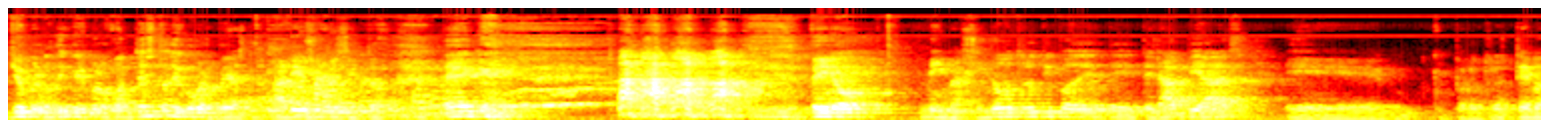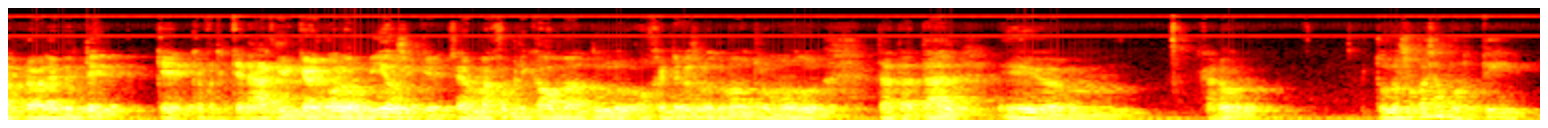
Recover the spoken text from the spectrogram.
yo me lo digo y me lo contesto, digo, bueno, pues ya está, adiós, un besito. Eh, que- Pero me imagino otro tipo de, de terapias, eh, por otros temas probablemente, que, que, que nada tienen que ver con los míos y que sean más complicados, más duros, o gente que se lo toma de otro modo, tal, tal, tal. Eh, claro, todo eso pasa por ti.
